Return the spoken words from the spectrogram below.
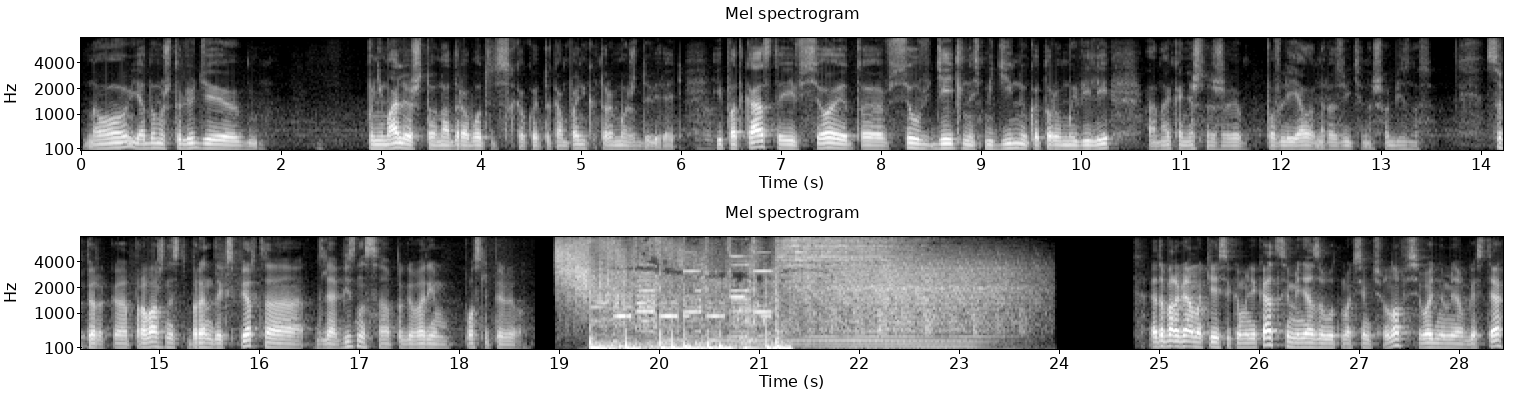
Но я думаю, что люди понимали, что надо работать с какой-то компанией, которой может доверять. И подкасты, и все это, всю деятельность медийную, которую мы вели, она, конечно же, повлияла на развитие нашего бизнеса. Супер. Про важность бренда эксперта для бизнеса поговорим после перерыва. Это программа «Кейсы коммуникации». Меня зовут Максим Чернов. Сегодня у меня в гостях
